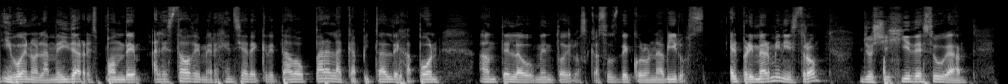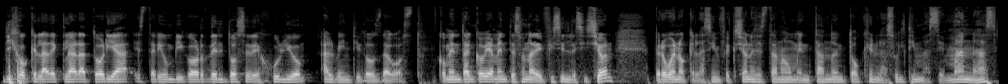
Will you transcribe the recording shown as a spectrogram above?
Y bueno, la medida responde al estado de emergencia decretado para la capital de Japón ante el aumento de los casos de coronavirus. El primer ministro, Yoshihide Suga, dijo que la declaratoria estaría en vigor del 12 de julio al 22 de agosto. Comentan que obviamente es una difícil decisión, pero bueno, que las infecciones están aumentando en Tokio en las últimas semanas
